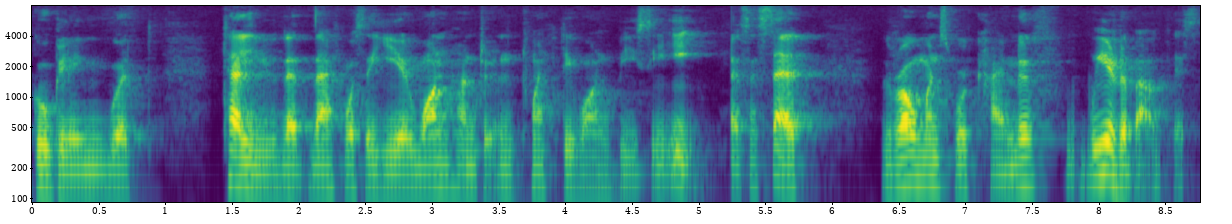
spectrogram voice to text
Googling would tell you that that was the year 121 BCE. As I said, the Romans were kind of weird about this.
